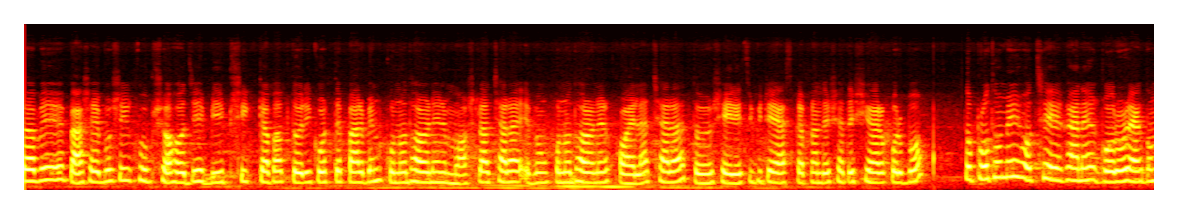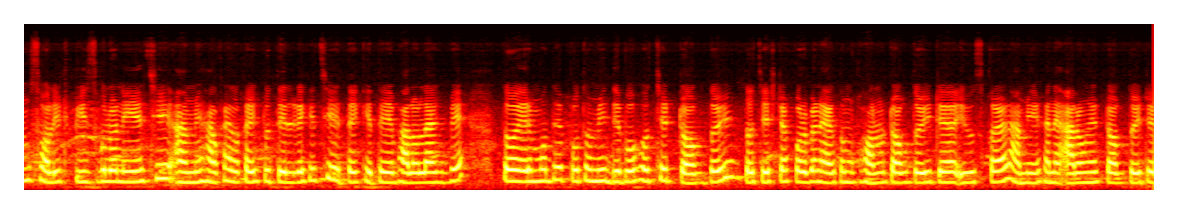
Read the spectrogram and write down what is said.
এইভাবে বাসায় বসেই খুব সহজে বিফ শিক কাবাব তৈরি করতে পারবেন, কোনো ধরনের মশলা ছাড়া এবং কোনো ধরনের কয়লা ছাড়া? তো সেই রেসিপিটা আজকে আপনাদের সাথে শেয়ার করব। তো প্রথমেই হচ্ছে এখানে গরুর একদম সলিড পিসগুলো নিয়েছি। আমি হালকা হালকা একটু তেল রেখেছি, এতে খেতে ভালো লাগবে। তো এর মধ্যে প্রথমেই দেব হচ্ছে টক দই। তো চেষ্টা করবেন একদম ঘন টক দইটা ইউজ করার। আমি এখানে আরঙের টক দইটা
